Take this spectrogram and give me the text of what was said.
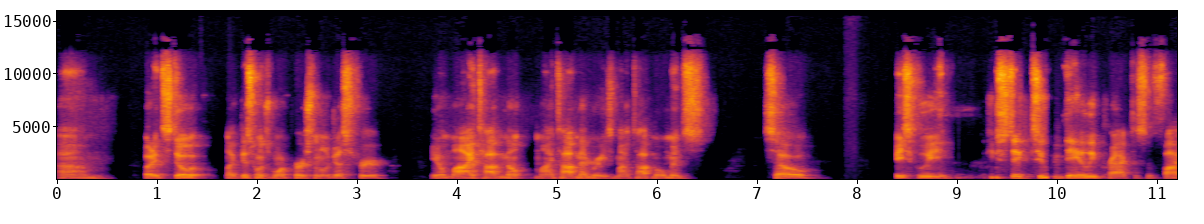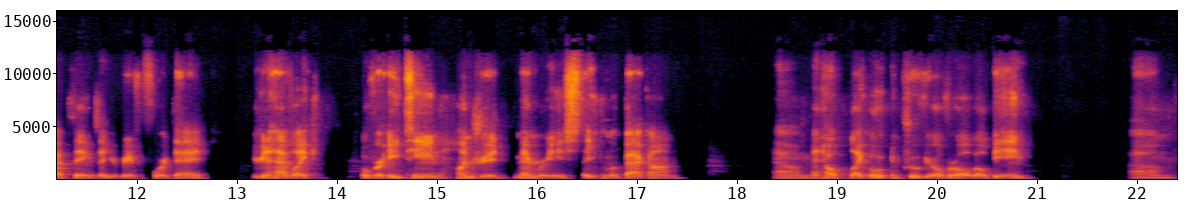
Um, but it's still like this one's more personal just for you know my top my top memories my top moments. So basically if you stick to daily practice of five things that you're grateful for a day you're going to have like over 1800 memories that you can look back on um, and help like improve your overall well-being um,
